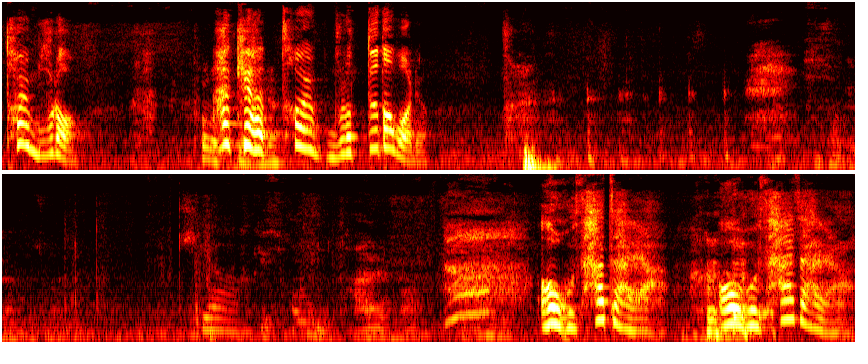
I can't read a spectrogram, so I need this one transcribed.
털 물어. 하키야 털 물어 뜯어버려. 구석이라도 좋아해. 귀여워. 특히 손, 발, 막. 어구 사자야. 어구 사자야.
